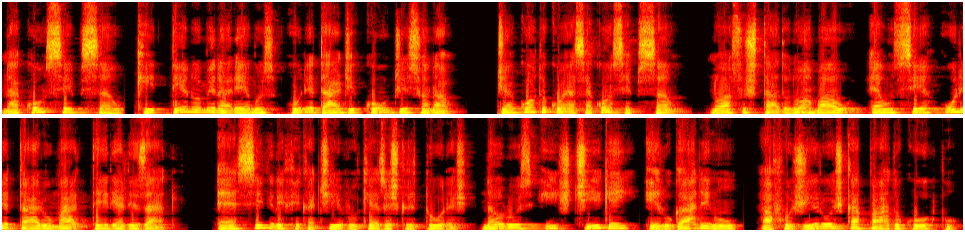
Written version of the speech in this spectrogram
na concepção que denominaremos unidade condicional. De acordo com essa concepção, nosso estado normal é um ser unitário materializado. É significativo que as Escrituras não nos instiguem, em lugar nenhum, a fugir ou escapar do corpo,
